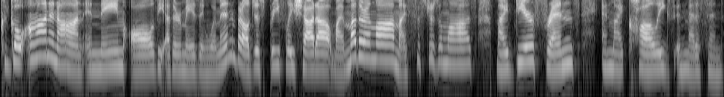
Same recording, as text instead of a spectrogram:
could go on and on and name all the other amazing women, but I'll just briefly shout out my mother in law, my sisters in laws, my dear friends, and my colleagues in medicine.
